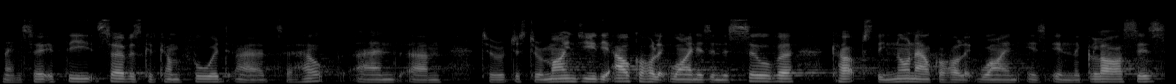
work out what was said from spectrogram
Amen. So if the servers could come forward uh, to help and um, to just to remind you, the alcoholic wine is in the silver cups, the non-alcoholic wine is in the glasses,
